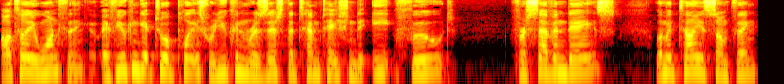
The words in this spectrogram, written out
I'll tell you one thing if you can get to a place where you can resist the temptation to eat food for seven days, let me tell you something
